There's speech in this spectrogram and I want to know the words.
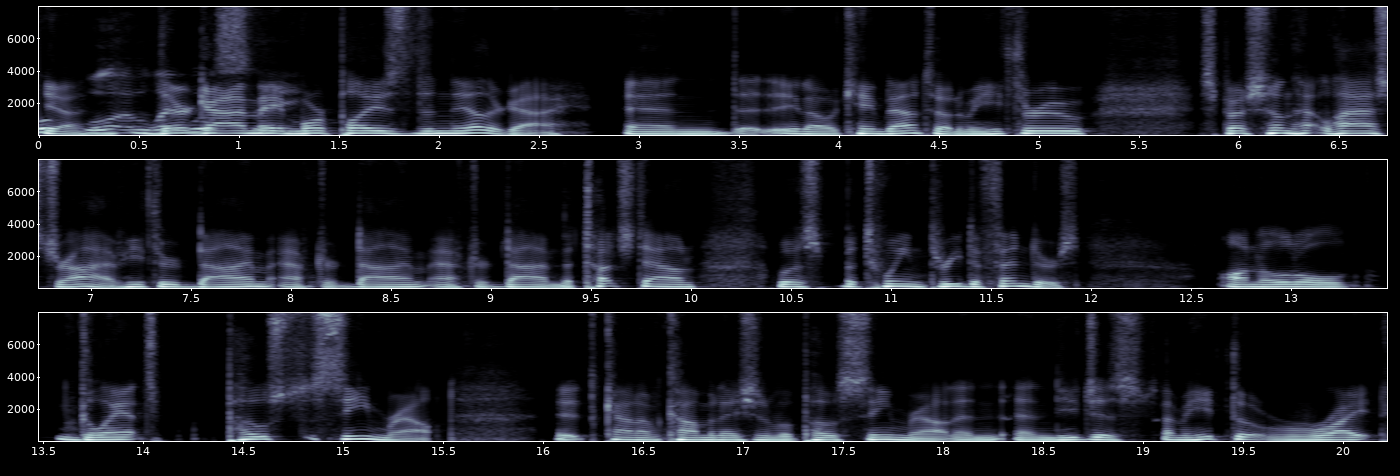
yeah, Well, I their will guy say- made more plays than the other guy, and uh, you know it came down to it. I mean, he threw, especially on that last drive, he threw dime after dime after dime. The touchdown was between three defenders on a little glance post seam route. It's kind of a combination of a post seam route, and and you just, I mean, he threw it right.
